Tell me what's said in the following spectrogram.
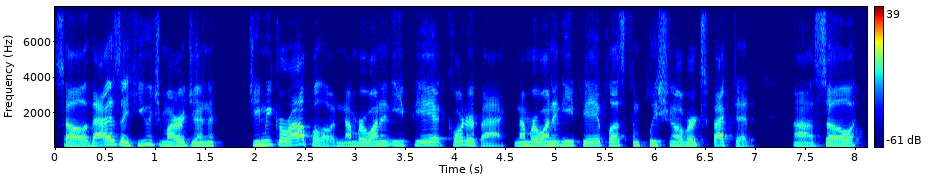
So that is a huge margin. Jimmy Garoppolo, number one in EPA at quarterback, number one in EPA plus completion over expected. Uh, so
